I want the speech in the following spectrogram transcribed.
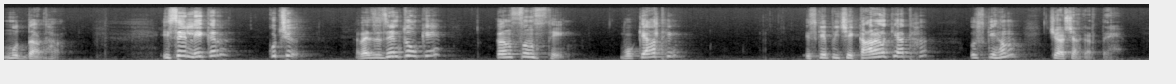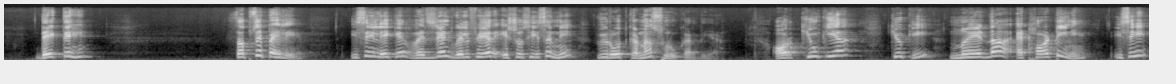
मुद्दा था। इसे लेकर कुछ रेजिडेंटों के कंसर्न्स थे। वो क्या थे? इसके पीछे कारण क्या था? उसकी हम चर्चा करते हैं। देखते हैं। सबसे पहले, इसे लेकर रेजिडेंट वेलफेयर एसोसिएशन ने विरोध करना शुरू कर दिया। और क्यों किया? क्योंकि नोएडा अथॉरिटी ने इसे,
